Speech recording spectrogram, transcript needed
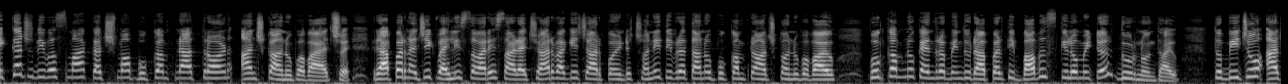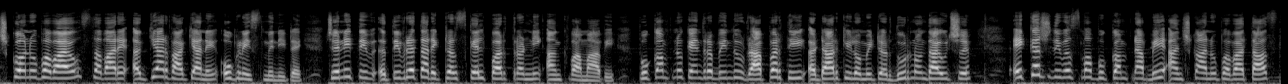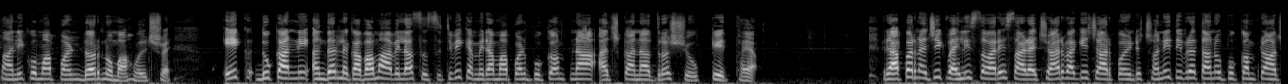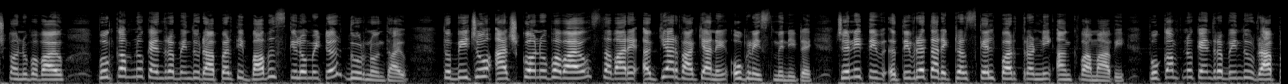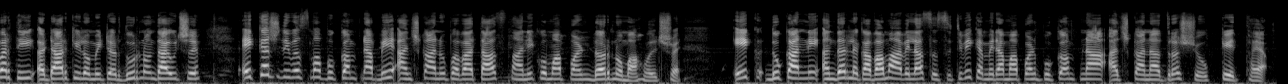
એક જ દિવસમાં કચ્છમાં ભૂકંપના ત્રણ આંચકા અનુભવાયા છે. રાપર નજીક વહેલી સવારે સાડા ચાર વાગે ચાર પોઈન્ટ છની તીવ્રતાનો ભૂકંપનો આંચકો અનુભવાયો. ભૂકંપનું કેન્દ્રબિંદુ રાપરથી બાવીસ કિલોમીટર દૂર નોંધાયું. તો બીજો આંચકો અનુભવાયો સવારે અગિયાર વાગ્યાને ઓગણીસ મિનિટે, જેની તીવ્રતા રિક્ટર સ્કેલ પર ત્રણની આંકવામાં આવી. ભૂકંપનું કેન્દ્રબિંદુ રાપરથી અઢાર કિલોમીટર દૂર નોંધાયું છે. એક જ દિવસમાં ભૂકંપના બે આંચકા અનુભવાતા સ્થાનિકોમાં પણ ડરનો માહોલ છે. એક દુકાનની અંદર લગાવવામાં આવેલા સીસીટીવી કેમેરામાં પણ ભૂકંપના આંચકાના દ્રશ્યો કેદ થયા. રાપર નજીક વહેલી સવારે સાડા ચાર વાગે ચાર પોઈન્ટ છની તીવ્રતાનો ભૂકંપનો આંચકો અનુભવાયો. ભૂકંપનું કેન્દ્રબિંદુ રાપરથી બાવીસ કિલોમીટર દૂર નોંધાયું. તો બીજો આંચકો અનુભવાયો સવારે અગિયાર વાગ્યાને ઓગણીસ મિનિટે, જેની તીવ્રતા રિક્ટર સ્કેલ પર ત્રણની આંકવામાં આવી. ભૂકંપનું કેન્દ્રબિંદુ રાપરથી અઢાર કિલોમીટર દૂર નોંધાયું છે. એક જ દિવસમાં ભૂકંપના બે આંચકા અનુભવાતા સ્થાનિકોમાં પણ ડરનો માહોલ છે. એક દુકાનની અંદર લગાવવામાં આવેલા સીસીટીવી કેમેરામાં પણ ભૂકંપના આંચકાના દ્રશ્યો કેદ થયા.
